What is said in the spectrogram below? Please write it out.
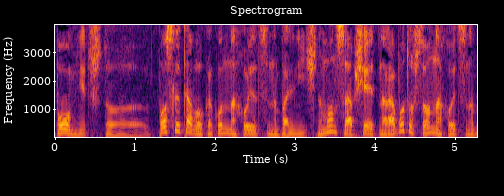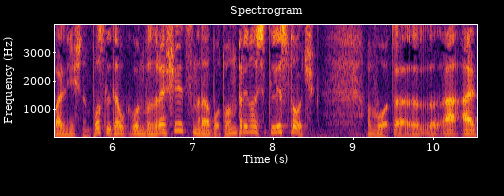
помнит, что после того, как он находится на больничном, он сообщает на работу, что он находится на больничном. После того, как он возвращается на работу, он приносит листочек. Вот. А, а, а...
